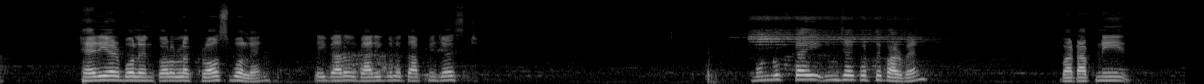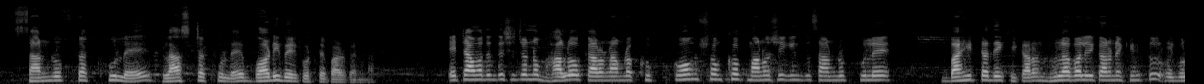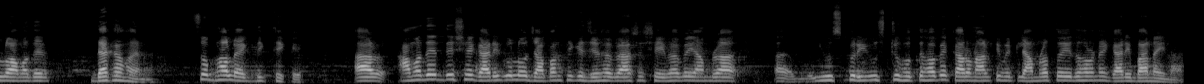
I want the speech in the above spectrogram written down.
হ্যারিয়ার বলেন করোলা ক্রস বলেন, এই গাড়ি গাড়িগুলোতে আপনি জাস্ট মুনরুফটাই এনজয় করতে পারবেন। বাট আপনি সানরুফটা খুলে গ্লাসটা খুলে বডি বের করতে পারবেন না। এটা আমাদের দেশের জন্য ভালো, কারণ আমরা খুব কম সংখ্যক মানুষই কিন্তু সানরুফ খুলে বাহিরটা দেখি, কারণ ধুলাবালির কারণে কিন্তু এগুলো আমাদের দেখা হয় না। সো ভালো একদিক থেকে। আর আমাদের দেশে গাড়িগুলো জাপান থেকে যেভাবে আসে, সেইভাবেই আমরা ইউজ করি ইউজ টু হতে হবে, কারণ আলটিমেটলি আমরা তো এই ধরনের গাড়ি বানাই না।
